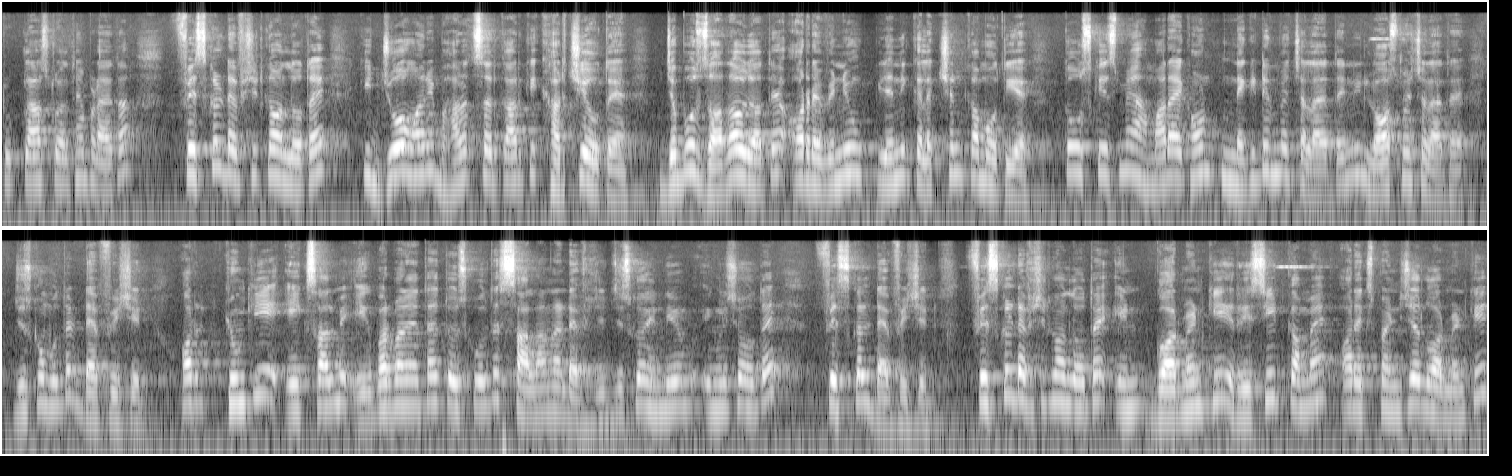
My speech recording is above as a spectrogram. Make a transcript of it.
टू क्लास ट्वेल्थ में पढ़ाया था। फ़िज़िकल डेफिसिट का मतलब होता है कि जो हमारी भारत सरकार के खर्चे होते हैं, जब वो ज़्यादा हो जाते हैं और रेवेन्यू यानी कलेक्शन कम होती है तो उस केस में हमारा अकाउंट नेगेटिव में चला जाता है, यानी लॉस में चला जाता है, जिसको बोलते हैं डेफिसिट और क्योंकि ये एक साल में एक बार बना जाता है तो इसको बोलते हैं सालाना डेफिसिट जिसको हिंदी में इंग्लिश में होता है फ़िज़िकल डेफिसिट फ़िज़िकल डेफिसिट का मतलब होता है इन गवर्नमेंट की रिसीट कम है और एक्सपेंडिचर गवर्नमेंट के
